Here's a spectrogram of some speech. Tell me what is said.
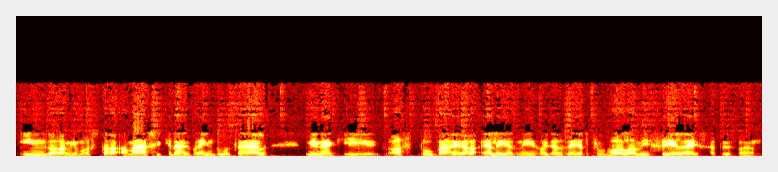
inga, ami most a, a másik irányba indult el, mindenki azt próbálja elérni, hogy azért valamiféle, és hát ez nagyon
